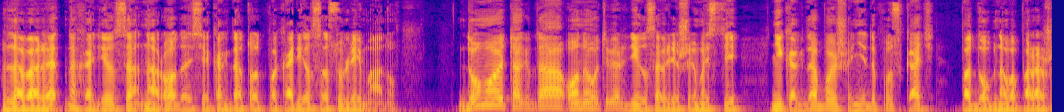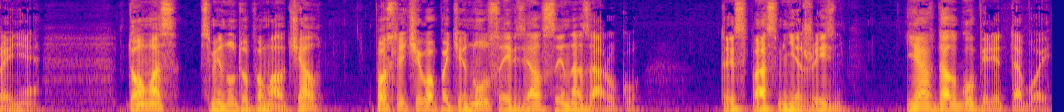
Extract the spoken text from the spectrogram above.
Лавалет находился на Родосе, когда тот покорился Сулейману. Думаю, тогда он и утвердился в решимости никогда больше не допускать подобного поражения. Томас с минуту помолчал, после чего потянулся и взял сына за руку. «Ты спас мне жизнь. Я в долгу перед тобой,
